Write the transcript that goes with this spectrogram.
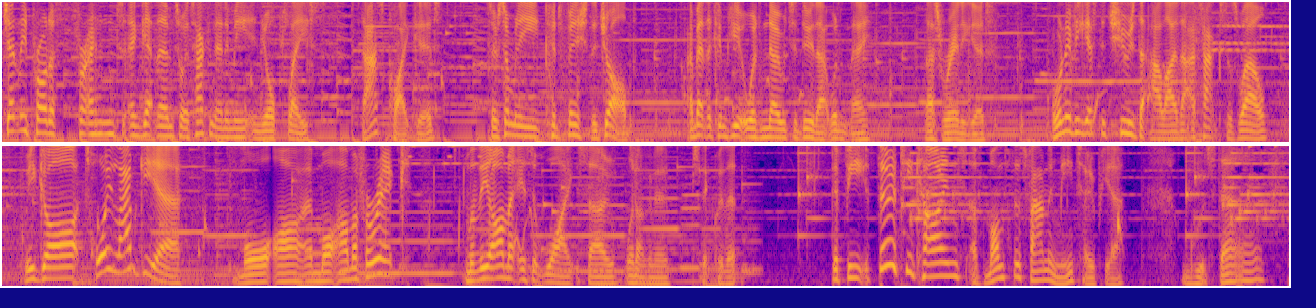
gently prod a friend and get them to attack an enemy in your place. That's quite good. So if somebody could finish the job, I bet the computer would know to do that, wouldn't they? That's really good. I wonder if he gets to choose the ally that attacks as well. We got Toy Lab Gear. More, ar uh, more armor for Rick. But the armor isn't white, so we're not going to stick with it. Defeat 30 kinds of monsters found in Miitopia. Good stuff.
